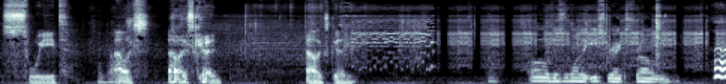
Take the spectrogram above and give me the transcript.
Sweet. nice. That looks. That looks good. That looks good. Oh, this is one of the Easter eggs from uh,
